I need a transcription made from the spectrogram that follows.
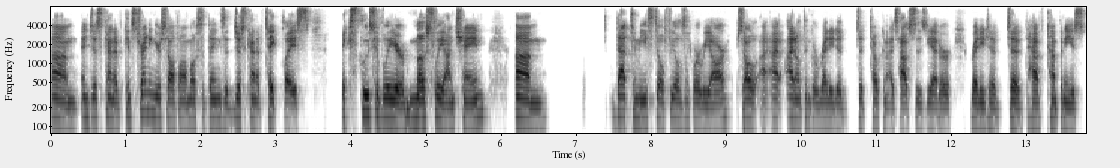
um, and just kind of constraining yourself almost to things that just kind of take place exclusively or mostly on chain. Um, that to me still feels like where we are. So I, I don't think we're ready to, to tokenize houses yet or ready to, to have companies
